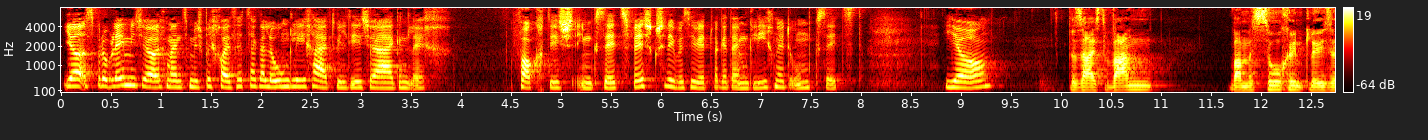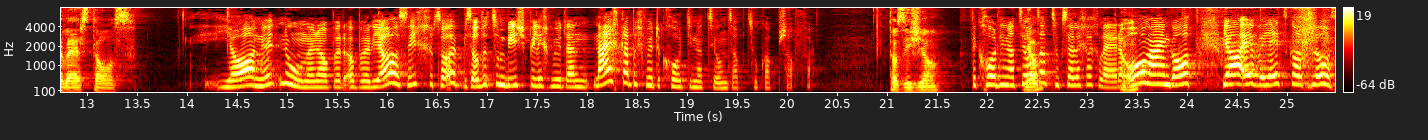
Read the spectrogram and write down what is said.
Ja, das Problem ist ja, ich meine, zum Beispiel, ich kann jetzt nicht sagen Lohngleichheit, weil die ist ja eigentlich faktisch im Gesetz festgeschrieben. Sie wird wegen dem gleich nicht umgesetzt. Ja. Das heißt, wenn, wenn man es so könnte lösen, wäre es das? Ja, nicht nur, aber, aber ja, sicher so etwas. Oder zum Beispiel, ich würde dann, nein, ich glaube, ich würde den Koordinationsabzug abschaffen. Das ist ja den Koordinationsabzug ja. soll ich erklären. Mhm. Oh mein Gott, ja eben, jetzt geht's los.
